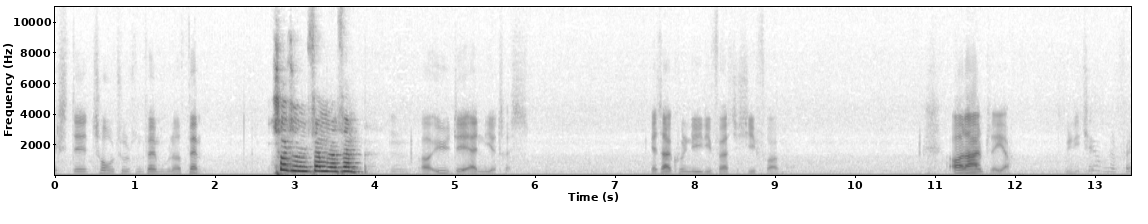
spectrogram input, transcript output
X, det er 2505, 2505. mm, og Y, det er 69. Jeg tager kun lige de første cifre. Og der er en player. Skal vi lige tjekke, om han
